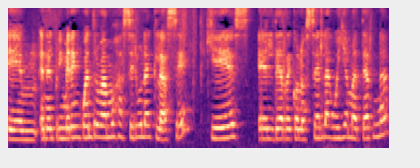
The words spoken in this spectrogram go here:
Em, en el primer encuentro vamos a hacer una clase que es el de reconocer la huella materna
